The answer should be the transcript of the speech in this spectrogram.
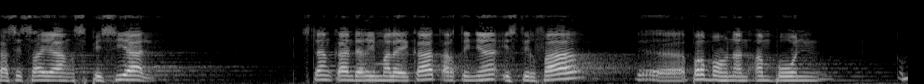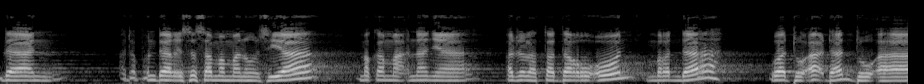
kasih sayang spesial Sedangkan dari malaikat artinya istighfar, ya, permohonan ampun. Kemudian adapun dari sesama manusia, maka maknanya adalah tadarruun, merendah, wa doa dan doa.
